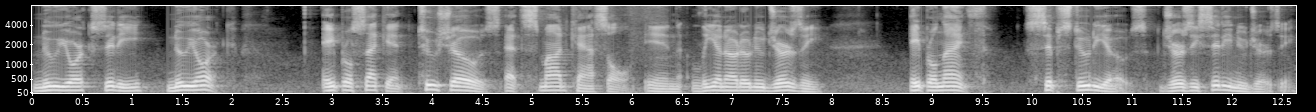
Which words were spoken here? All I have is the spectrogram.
New York City, New York. April 2nd, two shows at Smod Castle in Leonardo, New Jersey. April 9th, SIP Studios, Jersey City, New Jersey.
